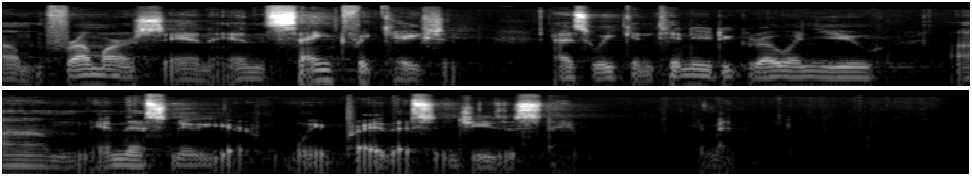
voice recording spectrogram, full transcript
um, from our sin and sanctification as we continue to grow in you um, in this new year. We pray this in Jesus' name.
